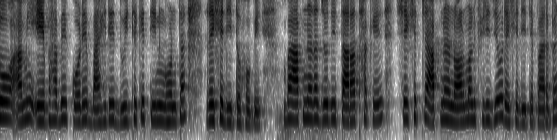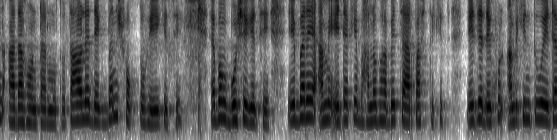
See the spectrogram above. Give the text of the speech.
তো আমি এভাবে করে বাহিরে দুই থেকে তিন ঘণ্টা রেখে দিতে হবে। বা আপনারা যদি তারা থাকে, সেক্ষেত্রে আপনারা নর্মাল ফ্রিজেও রেখে দিতে পারবেন আধা ঘণ্টার মতো। তাহলে দেখবেন শক্ত হয়ে গেছে এবং বসে গেছে। এবারে আমি এটাকে ভালোভাবে চারপাশ থেকে, এই যে দেখুন, আমি কিন্তু এটা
